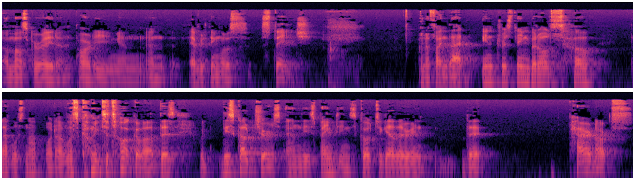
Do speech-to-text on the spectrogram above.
a masquerade and partying, and and everything was stage. And I find that interesting, but also that was not what I was going to talk about. This these sculptures and these paintings go together in the paradox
